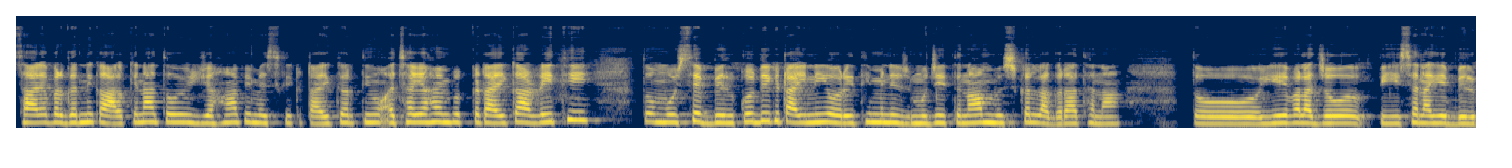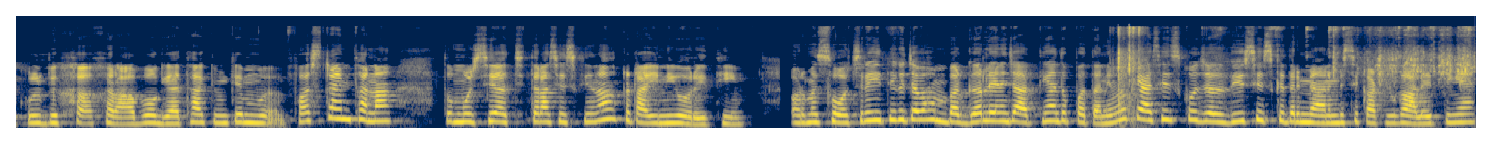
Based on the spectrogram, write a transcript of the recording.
सारे बर्गर निकाल के ना तो यहाँ पे मैं इसकी कटाई करती हूँ। अच्छा यहाँ मैं कटाई कर रही थी तो मुझसे बिल्कुल भी कटाई नहीं हो रही थी। मैंने मुझे इतना मुश्किल लग रहा था ना तो ये वाला जो पीस है ना ये बिल्कुल भी ख़राब हो गया था क्योंकि फ़र्स्ट टाइम था ना तो मुझसे अच्छी तरह से इसकी ना कटाई नहीं हो रही थी। और मैं सोच रही थी कि जब हम बर्गर लेने जाती हैं तो पता नहीं वो कैसे इसको जल्दी से इसके दरमियान में से कट लगा लेती हैं।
